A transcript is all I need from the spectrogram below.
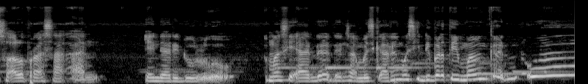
soal perasaan yang dari dulu masih ada dan sampai sekarang masih dipertimbangkan. Wah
